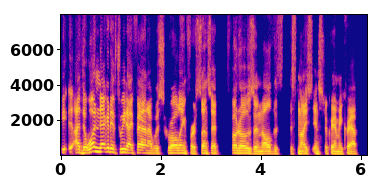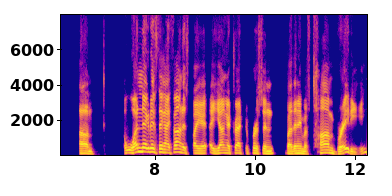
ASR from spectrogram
The one negative tweet I found, I was scrolling for sunset photos and all this this nice Instagrammy crap. Um, one negative thing I found is by a, a, young, attractive person by the name of Tom Brady.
